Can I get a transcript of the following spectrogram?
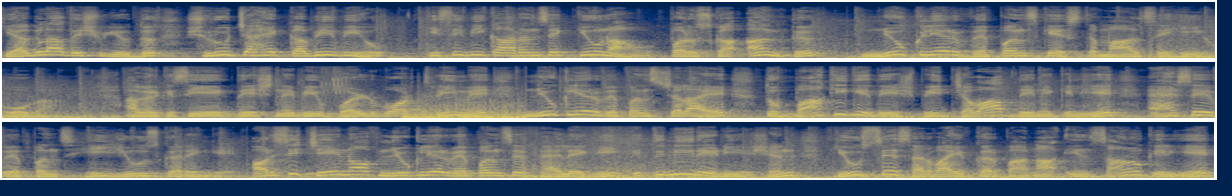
कि अगला विश्व युद्ध शुरू चाहे कभी भी हो, किसी भी कारण से क्यों ना हो, पर उसका अंत न्यूक्लियर वेपन्स के इस्तेमाल से ही होगा। अगर किसी एक देश ने भी वर्ल्ड वॉर थ्री में न्यूक्लियर वेपन्स चलाए तो बाकी के देश भी जवाब देने के लिए ऐसे वेपन्स ही यूज़ करेंगे। और इसी चेन ऑफ़ न्यूक्लियर वेपन से फैलेगी इतनी रेडिएशन कि उससे सरवाइव कर पाना इंसानों के लिए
